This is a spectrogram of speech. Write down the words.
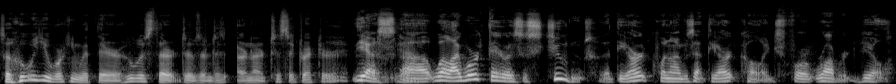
So, who were you working with there? Who was there? Was an artistic director? Yes. Uh, well, I worked there as a student at the art when I was at the art college for Robert Gill.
